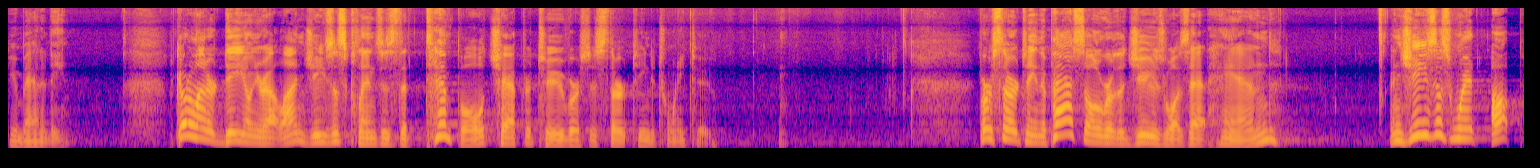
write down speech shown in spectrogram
humanity. Go to letter D on your outline. Jesus cleanses the temple, chapter 2, verses 13 to 22. Verse 13 The Passover of the Jews was at hand, and Jesus went up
